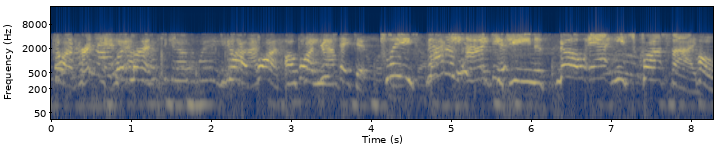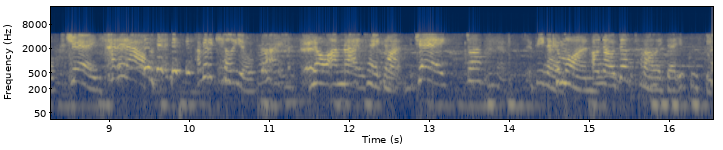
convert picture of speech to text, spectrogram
Go on, her hand. Look, mine. Get out of the way. Go on, go on. Go on, you now- take it. Please, this is Auntie Jean is, no, Aunt, he's cross-eyed. Oh. Jay. Cut it out. I'm gonna kill you. No, I'm not Guys, taking it. Jay, stop. Be nice. Come on. Oh no, don't smile like that. You're goofy.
